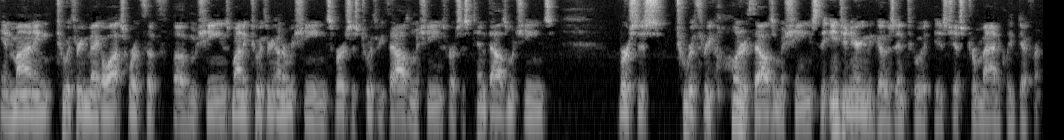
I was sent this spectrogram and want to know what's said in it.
and mining two or three megawatts worth of, of machines, mining two or 300 machines versus two or 3,000 machines versus 10,000 machines versus two or three hundred thousand machines, the engineering that goes into it is just dramatically different.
